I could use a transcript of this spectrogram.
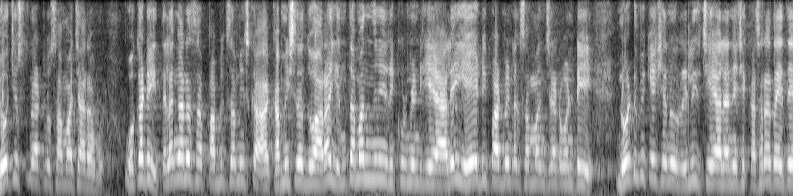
యోచిస్తున్నట్లు సమాచారం. ఒకటి తెలంగాణ పబ్లిక్ సర్వీస్ కమిషన్ ద్వారా ఎంతమందిని రిక్రూట్మెంట్ చేయాలి ఏ డిపార్ట్మెంట్లకు సంబంధించినటువంటి నోటిఫికేషన్ రిలీజ్ చేయాలనేసి కసరత్ అయితే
